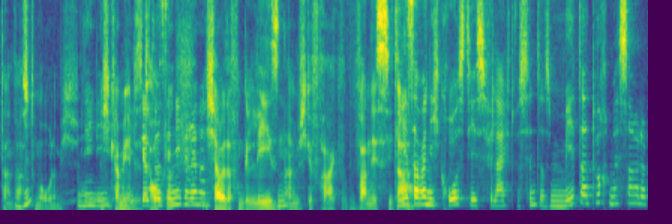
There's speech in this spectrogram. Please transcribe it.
Dann warst du mal ohne mich. Mhm. Nee, nee, ich kann mich an ich diese glaub, hast dich Tauchglocke. nicht erinnert. Ich habe davon gelesen, habe mich gefragt, wann ist sie Die da? ist aber nicht groß. Die ist vielleicht, was sind das, ein Meter Durchmesser oder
